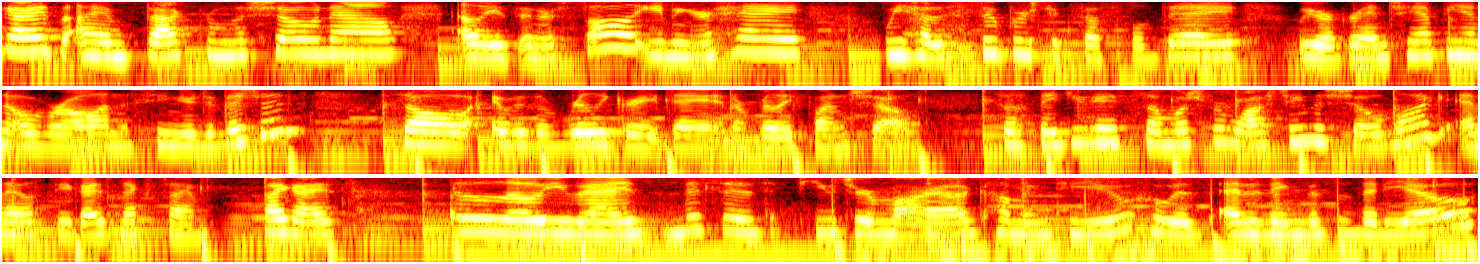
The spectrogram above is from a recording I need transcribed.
guys, I am back from the show now. Ellie's in her stall eating her hay. We had a super successful day. We were grand champion overall in the senior division. So it was a really great day and a really fun show. So thank you guys so much for watching the show vlog and I will see you guys next time. Bye guys. Hello you guys, this is future Mara coming to you who is editing this video.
